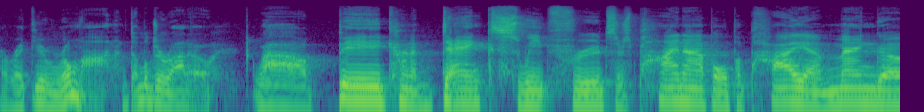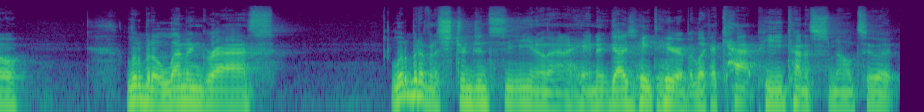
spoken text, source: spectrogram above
All right, the aroma, double Dorado. Wow, big kind of dank sweet fruits. There's pineapple, papaya, mango, a little bit of lemongrass, a little bit of an astringency, you know, that I know you guys hate to hear it, but like a cat pee kind of smell to it.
